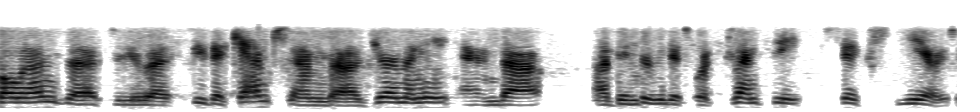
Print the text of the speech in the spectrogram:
Poland uh, to uh, see the camps and uh, Germany, and uh, I've been doing this for 26 years.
